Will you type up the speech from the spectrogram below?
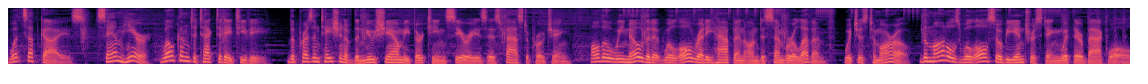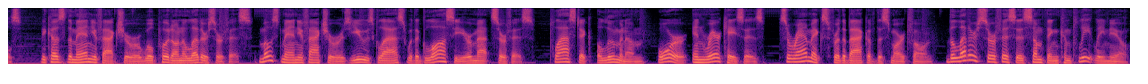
What's up guys? Sam here, welcome to Tech Today TV. The presentation of the new Xiaomi 13 series is fast approaching, although we know that it will already happen on December 11th, which is tomorrow. The models will also be interesting with their back walls, because the manufacturer will put on a leather surface. Most manufacturers use glass with a glossy or matte surface, plastic, aluminum, or, in rare cases, ceramics for the back of the smartphone. The leather surface is something completely new.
